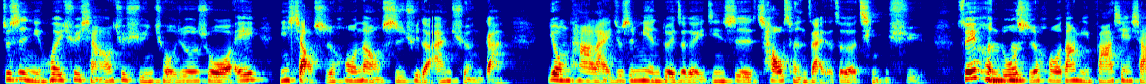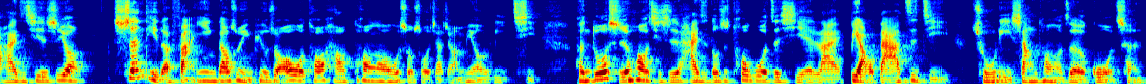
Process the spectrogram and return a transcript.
就是你会去想要去寻求，就是说，哎，你小时候那种失去的安全感，用它来就是面对这个已经是超承载的这个情绪。所以很多时候，当你发现小孩子其实是用身体的反应告诉你，譬如说，哦，我头好痛哦，我手手脚脚没有力气。很多时候，其实孩子都是透过这些来表达自己处理伤痛的这个过程。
